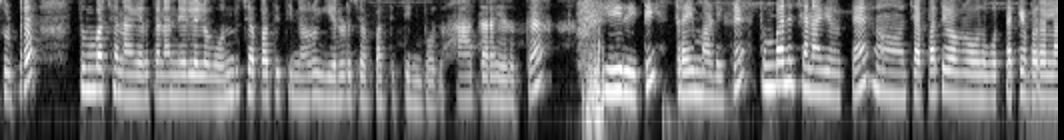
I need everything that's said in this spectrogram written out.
ಸುಟ್ಟರೆ ತುಂಬ ಚೆನ್ನಾಗಿರುತ್ತೆ. ನಾನು ಹೇಳಿಲ್ಲ, ಒಂದು ಚಪಾತಿ ತಿನ್ನೋರು ಎರಡು ಚಪಾತಿ ತಿನ್ಬೋದು. ಆ ಥರ ಇರುತ್ತೆ. ಈ ರೀತಿ ಟ್ರೈ ಮಾಡಿ ಫ್ರೆಂಡ್ಸ್. ತುಂಬಾ ಚೆನ್ನಾಗಿರುತ್ತೆ. ಚಪಾತಿ ಒಬ್ಬರು ಒತ್ತಕ್ಕೆ ಬರೋಲ್ಲ.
